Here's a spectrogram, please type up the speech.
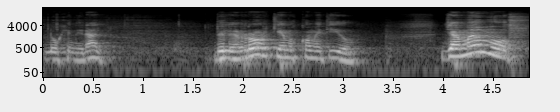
lo general, del error que hemos cometido. Llamamos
